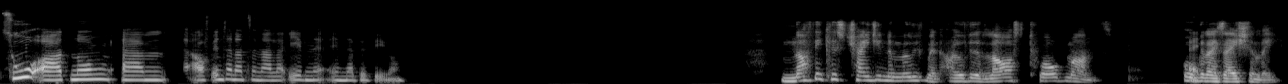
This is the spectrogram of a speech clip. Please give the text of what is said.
Zuordnung ähm, auf internationaler Ebene in der Bewegung. Nothing has changed in the movement over the last 12 months, organizationally.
